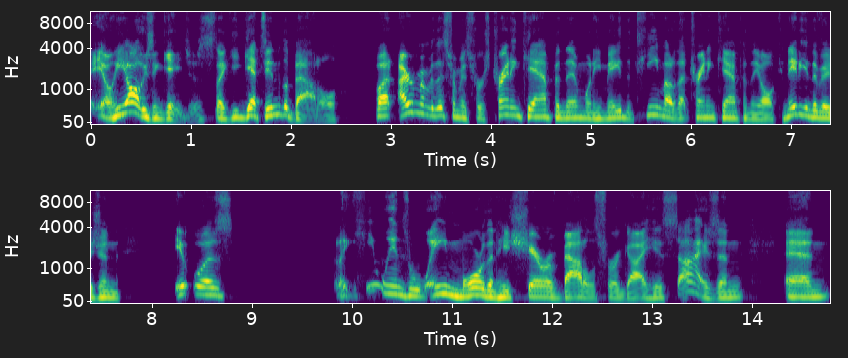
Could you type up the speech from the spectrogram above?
you know, he always engages, like he gets into the battle. But I remember this from his first training camp. And then when he made the team out of that training camp in the All Canadian division, it was like he wins way more than his share of battles for a guy his size. And, and,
